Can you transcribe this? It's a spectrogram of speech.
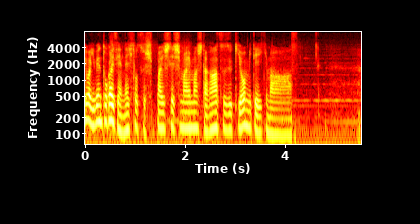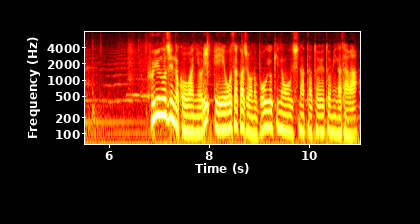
では、イベント回線ね、一つ失敗してしまいましたが、続きを見ていきます。冬の陣の講和により、えー大阪城の防御機能を失った豊臣方は、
